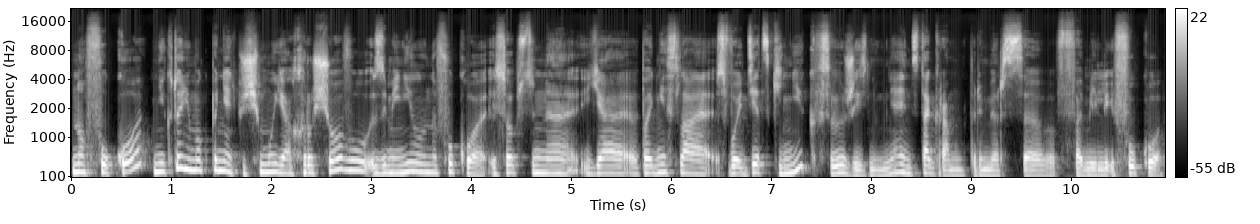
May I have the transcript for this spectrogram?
но Фуко никто не мог понять, почему я Хрущеву заменила на Фуко. И, собственно, я понесла свой детский ник в свою жизнь. У меня Инстаграм, например, с э, фамилией Фуко.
